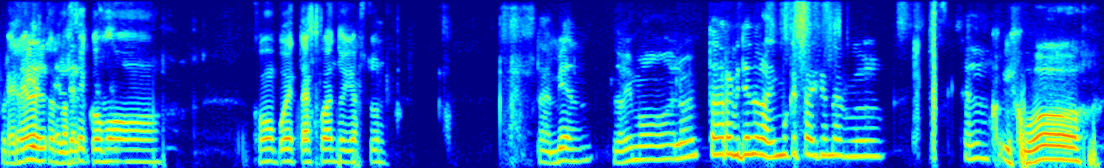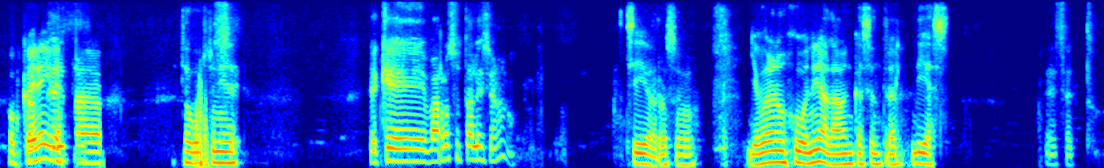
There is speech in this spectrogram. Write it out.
Porque El Everton no del- sé cómo, cómo puede estar jugando Yastun. También, lo mismo, lo, estaba repitiendo lo mismo que está diciendo el, el- Y jugó con Pereira esta, esta oportunidad. Sí. Es que Barroso está lesionado. Sí, Barroso. Llevaron a un juvenil a la banca central, Díaz. Exacto.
